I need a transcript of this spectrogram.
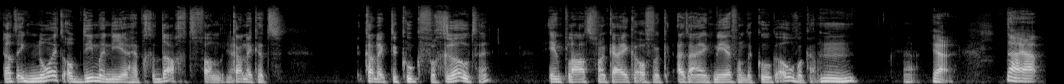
Dat ik nooit op die manier heb gedacht van Ja. kan, ik het, kan ik de koek vergroten? In plaats van kijken of ik uiteindelijk meer van de koek over kan. Ja, nou ja,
